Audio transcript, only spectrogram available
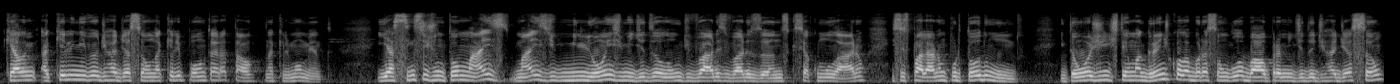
Aquela, aquele nível de radiação naquele ponto era tal, naquele momento. E assim se juntou mais, mais de milhões de medidas ao longo de vários e vários anos que se acumularam e se espalharam por todo o mundo. Então hoje a gente tem uma grande colaboração global para a medida de radiação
